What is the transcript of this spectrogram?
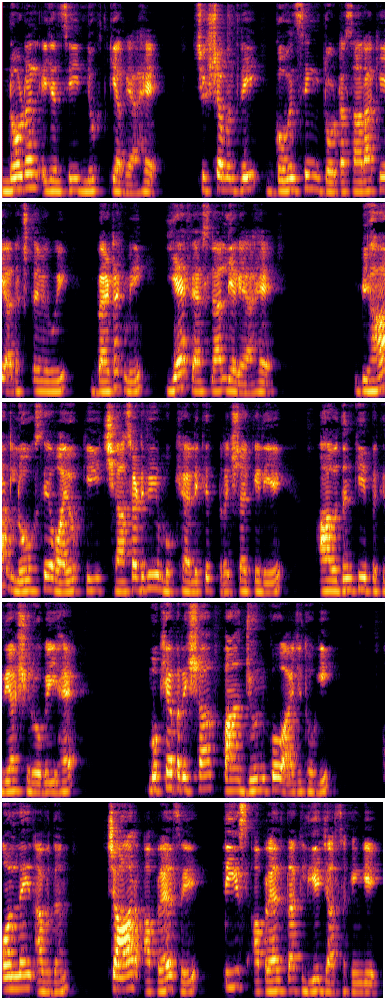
नोडल एजेंसी नियुक्त किया गया है। शिक्षा मंत्री गोविंद सिंह डोटासारा की अध्यक्षता में हुई बैठक में यह फैसला लिया गया है। बिहार लोक सेवा आयोग की छियासठवीं मुख्य लिखित परीक्षा के लिए आवेदन की प्रक्रिया शुरू हो गई है। मुख्य परीक्षा 5 जून को आयोजित होगी। ऑनलाइन आवेदन 4 अप्रैल से 30 अप्रैल तक लिए जा सकेंगे।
